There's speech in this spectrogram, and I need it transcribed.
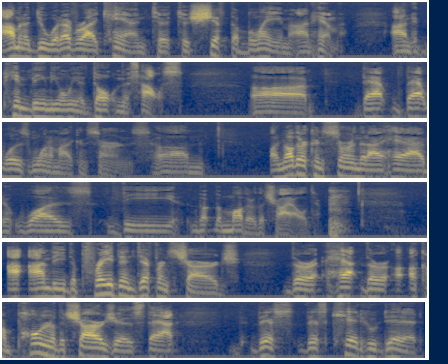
I'm going to do whatever I can to to shift the blame on him, on him being the only adult in this house. Uh, that that was one of my concerns. Um, another concern that I had was the the, the mother, the child. on the depraved indifference charge, there ha- there a component of the charge is that this this kid who did it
